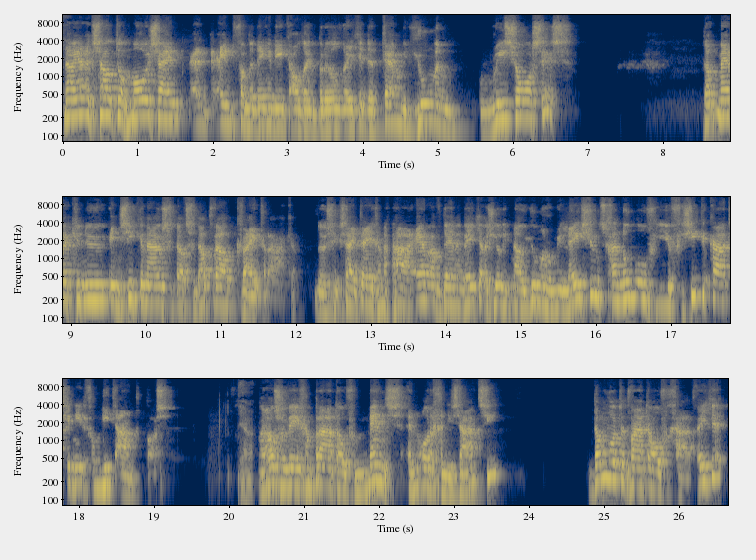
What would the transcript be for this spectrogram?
Nou ja, het zou toch mooi zijn. En een van de dingen die ik altijd brul, weet je, de term human resources. Dat merk je nu in ziekenhuizen dat ze dat wel kwijtraken. Dus ik zei tegen de HR-afdeling: Weet je, als jullie het nou human relations gaan noemen, hoef je je visitekaartje in ieder geval niet aan te passen. Ja. Maar als we weer gaan praten over mens en organisatie, dan wordt het waar het over gaat. Weet je,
